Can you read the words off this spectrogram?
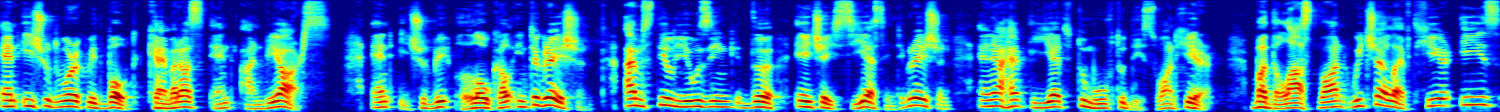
And it should work with both cameras and NVRs. And it should be local integration. I'm still using the HACS integration and I have yet to move to this one here. But the last one which I left here is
